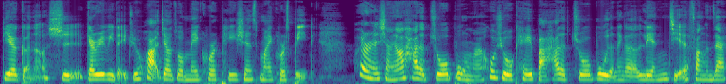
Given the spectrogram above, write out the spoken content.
第二个呢是 Gary V 的一句话叫做 Micro Patience, Micro Speed。会有人想要他的桌布吗？或许我可以把他的桌布的那个连接放在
